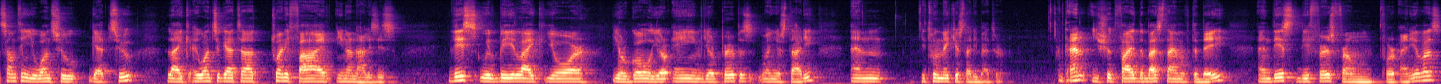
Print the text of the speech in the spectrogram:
something you want to get to, like I want to get a 25 in analysis. This will be like your your goal, your aim, your purpose when you study and it will make your study better. Then you should find the best time of the day, and this differs from for any of us.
